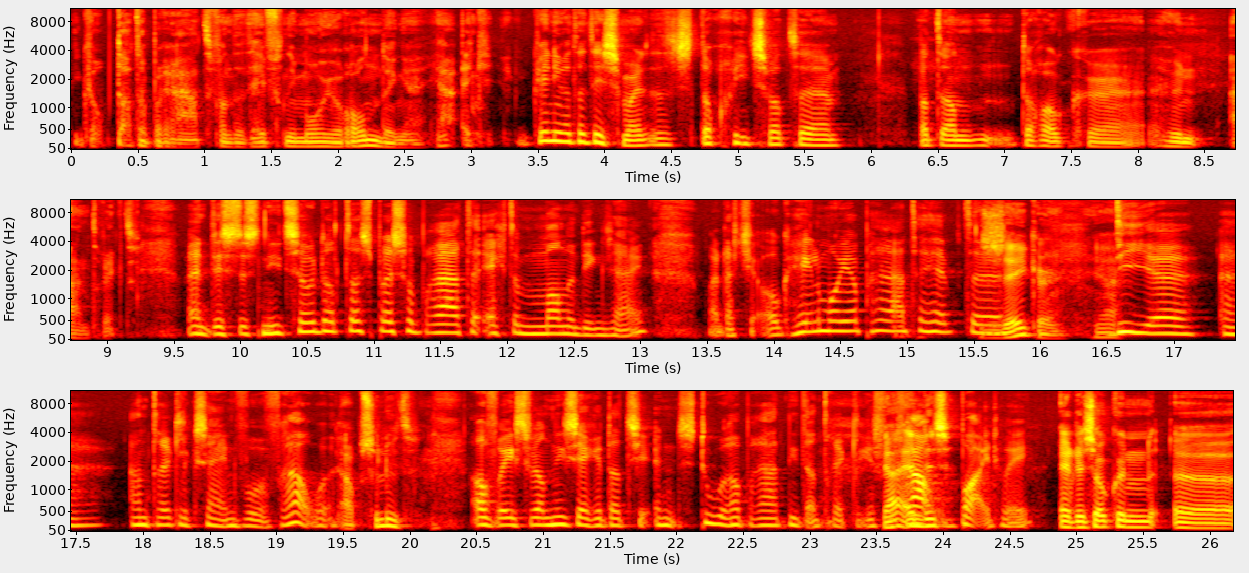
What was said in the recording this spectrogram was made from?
ik wil op dat apparaat, want dat heeft van die mooie rondingen. Ja, ik, ik weet niet wat het is, maar dat is toch iets wat, eh, wat dan toch ook eh, hun aantrekt. En het is dus niet zo dat espressoapparaten echt een mannending zijn. Maar dat je ook hele mooie apparaten hebt eh, Zeker, ja, die aantrekkelijk zijn voor vrouwen. absoluut. Overigens wil niet zeggen dat je een stoer apparaat niet aantrekkelijk is voor Ja, en vrouwen, dus- by the way. Er is ook een eh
